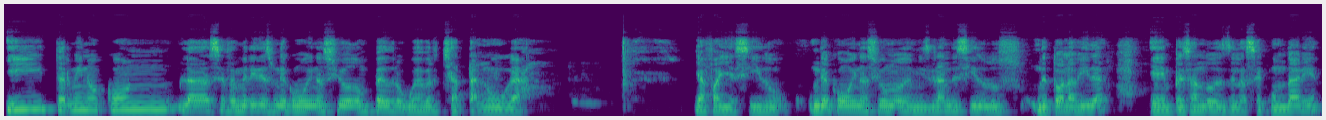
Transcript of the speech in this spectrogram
y termino con las efemérides. Un día como hoy nació don Pedro Weber Chatanuga, ya fallecido. Un día como hoy nació uno de mis grandes ídolos de toda la vida, empezando desde la secundaria,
